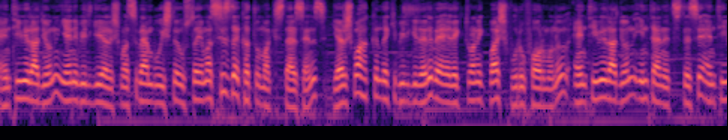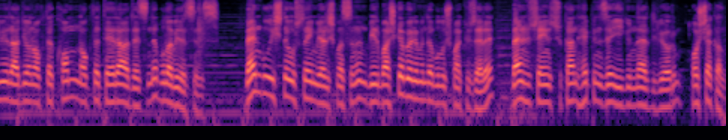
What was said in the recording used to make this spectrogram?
NTV Radyo'nun yeni bilgi yarışması Ben Bu İşte Ustayım'a siz de katılmak isterseniz yarışma hakkındaki bilgileri ve elektronik başvuru formunu NTV Radyo'nun internet sitesi ntvradio.com.tr adresinde bulabilirsiniz. Ben Bu İşte Ustayım yarışmasının bir başka bölümünde buluşmak üzere. Ben Hüseyin Sükan. Hepinize iyi günler diliyorum. Hoşçakalın.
